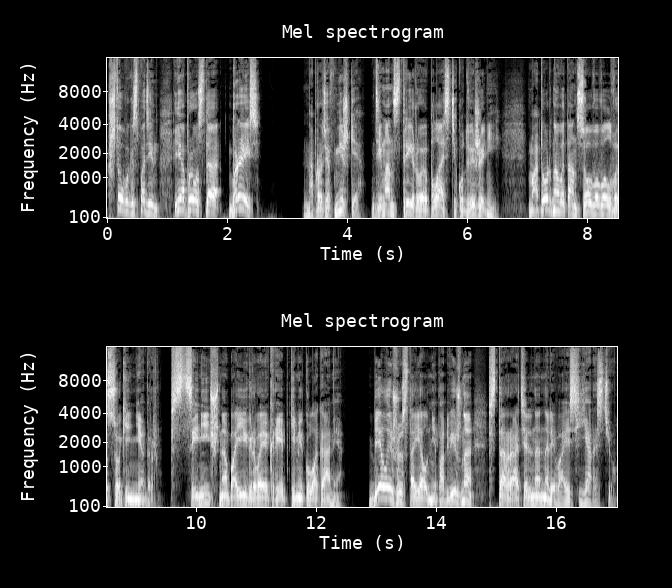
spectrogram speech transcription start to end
«Что вы, господин, я просто... Брысь!» Напротив Мишки, демонстрируя пластику движений, моторно вытанцовывал высокий негр, сценично поигрывая крепкими кулаками. Белый же стоял неподвижно, старательно наливаясь яростью.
